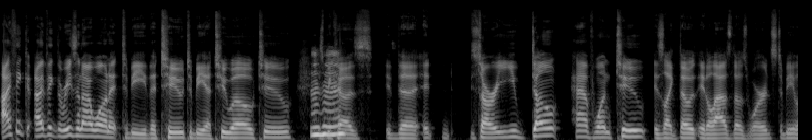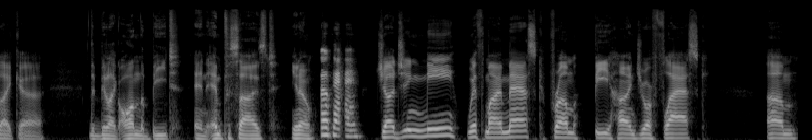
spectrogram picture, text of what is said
I think. I think the reason I want it to be the two to be a two o two is because the it. Sorry, you don't have one two is like those. It allows those words to be like uh, to be like on the beat and emphasized. You know, okay, judging me with my mask from behind your flask. Um,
